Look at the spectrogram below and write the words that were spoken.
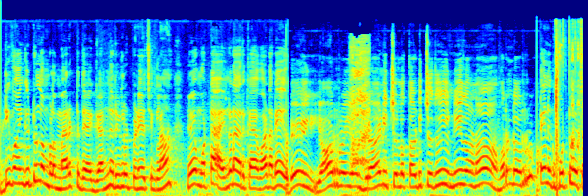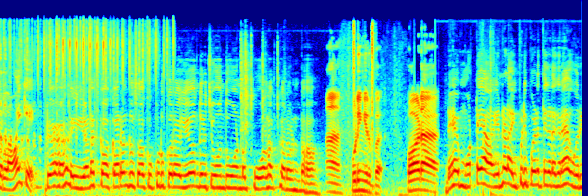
அடி வாங்கிட்டும் நம்மளை மிரட்டுதே. கன்னை ரீலோட் பண்ணி வச்சுக்கலாம். ஏ மொட்டை எங்கடா இருக்க? வாடா டே டேய் யார் என் கிராணி செல்லத்தை அடிச்சது நீதானா? மறண்டாரு எனக்கு பொட்டு வச்சிடலாம். டேய் எனக்கா கரண்ட் சாக்கு கொடுக்குற? ஏந்திரிச்சு வந்து உன்னை போல கரண்டா? புடிங்கிருப்ப. போடா. டே மொட்டையா என்னடா இப்படி படுத்து கிடக்குற? ஒரு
